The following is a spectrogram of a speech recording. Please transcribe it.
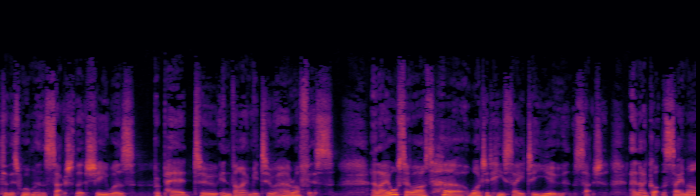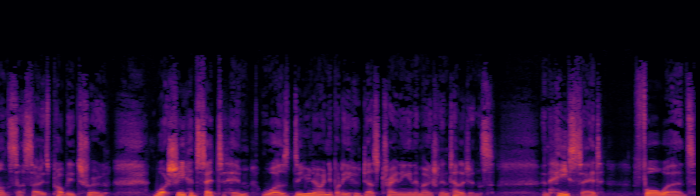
to this woman such that she was prepared to invite me to her office? And I also asked her, What did he say to you? Such, and I got the same answer, so it's probably true. What she had said to him was, Do you know anybody who does training in emotional intelligence? And he said, Four words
